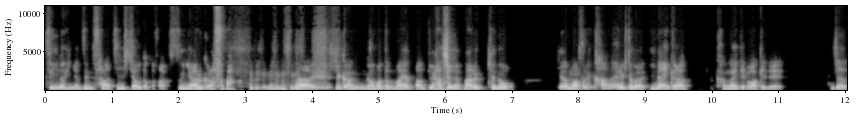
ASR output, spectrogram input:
次の日には全部さらちんしちゃうとかさ、普通にあるからさ、ただ1週間頑張ったの何やったんっていう話にはなるけど、けどまうん。あそれ考える人がいないから考えてるわけで、じゃあ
